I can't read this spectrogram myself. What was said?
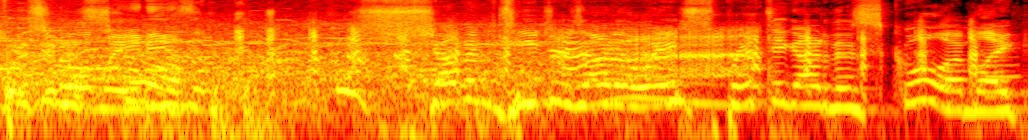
Pushing old ladies. Shoving teachers out of the way, sprinting out of the school. I'm like,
